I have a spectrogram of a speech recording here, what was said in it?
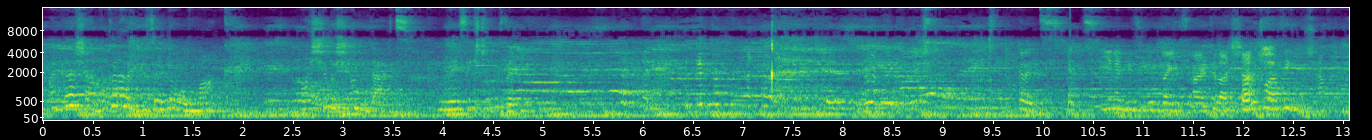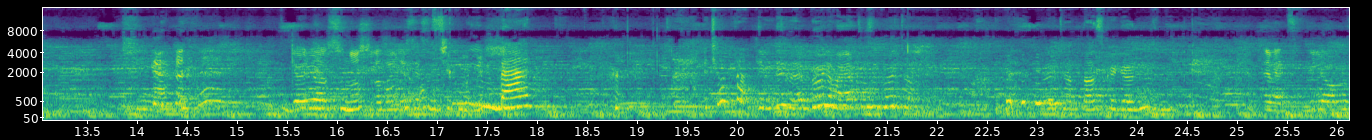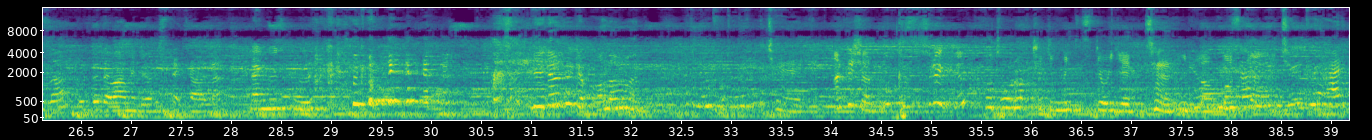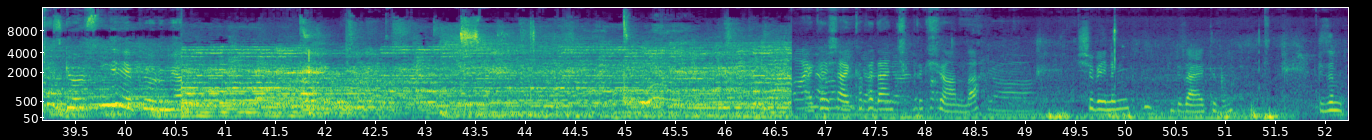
Arkadaşlar bu kadar güzel olmak başlı başına bir dert. Neyse ki çok güzel. evet. Yine biz buradayız arkadaşlar. Ben tuvalete gideceğim. Görüyorsunuz az önce sesim çıkmamış. Ben. Çok tatlıyım değil mi? Böyle hayatınızda böyle tatlı. Böyle tatlı askı gördünüz mü? Evet, vlogumuza burada devam ediyoruz tekrardan. Ben gözükmüyorum. Birden önce alamadım. Arkadaşlar bu kız sürekli fotoğraf çekilmek istiyor yeter illallah yani. Çünkü herkes görsün diye yapıyorum ya. Arkadaşlar kafeden çıktık şu anda. Şu benim güzel kızım. Bizim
